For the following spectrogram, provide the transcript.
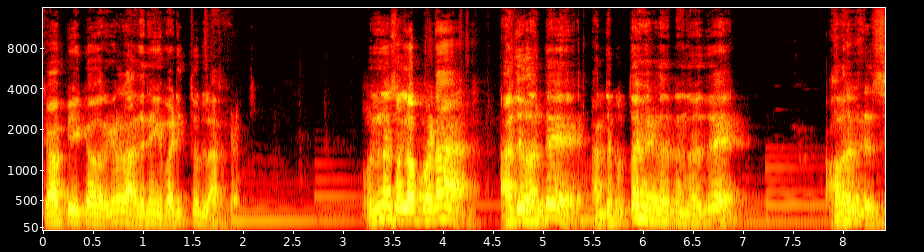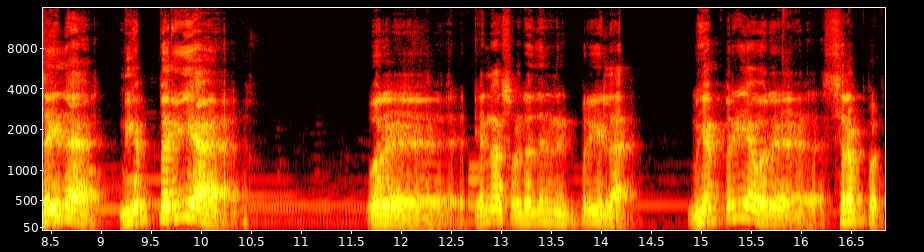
காப்பிக் அவர்கள் அதனை வடித்துள்ளார்கள். ஒன்றும் சொல்ல போனா அது வந்து அந்த புத்தகம் எழுதுனது அவர்கள் செய்த மிகப்பெரிய ஒரு என்ன சொல்றதுன்னு எனக்கு புரியல மிகப்பெரிய ஒரு சிறப்பு.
